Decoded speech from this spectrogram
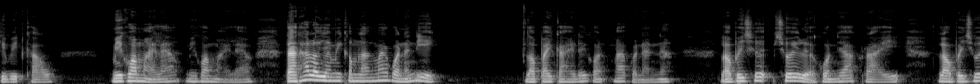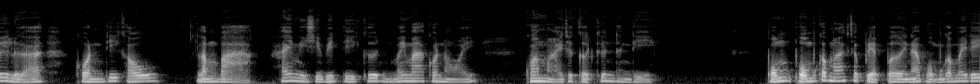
ชีวิตเขา มีความหมายแล้วมีความหมายแล้ว แต่ถ้าเรายังมีกำลังมากกว่านั้นอีก เราไปไกลได้ก่อนมากกว่านั้นนะ เราไปช่วยช่วยเหลือคนยากไร้ เราไปช่วยเหลือคนที่เขาลำบากให้มีชีวิตดีขึ้นไม่มากก็น้อย ความหมายจะเกิดขึ้นทันทีผมผมก็มักจะเปรียบเปยนะ ผมก็ไม่ได้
